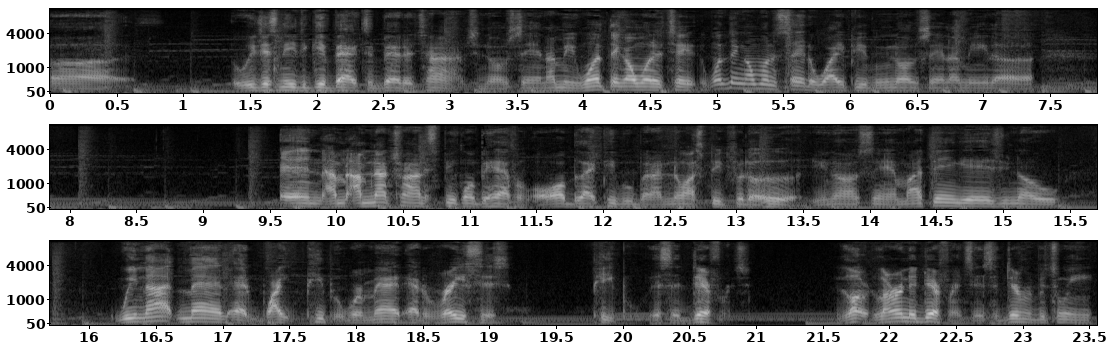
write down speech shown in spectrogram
uh, we just need to get back to better times. You know what I'm saying? I mean, one thing I want to take, one thing I want to say to white people. You know what I'm saying? I mean, uh, and I'm I'm not trying to speak on behalf of all black people, but I know I speak for the hood. You know what I'm saying? My thing is, you know, we not mad at white people. We're mad at racist people. It's a difference. Learn the difference. It's a difference between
